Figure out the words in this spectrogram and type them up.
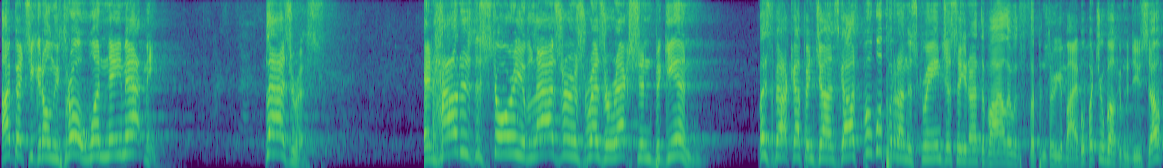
I bet you could only throw one name at me Lazarus. And how does the story of Lazarus' resurrection begin? Let's back up in John's gospel. We'll put it on the screen just so you don't have to bother with flipping through your Bible, but you're welcome to do so.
